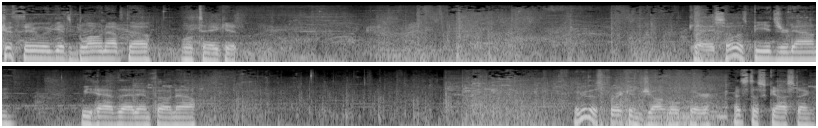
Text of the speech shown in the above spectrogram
Cthulhu gets blown up though. We'll take it. Okay, so those beads are down. We have that info now. Look at this freaking jungle clear. That's disgusting.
